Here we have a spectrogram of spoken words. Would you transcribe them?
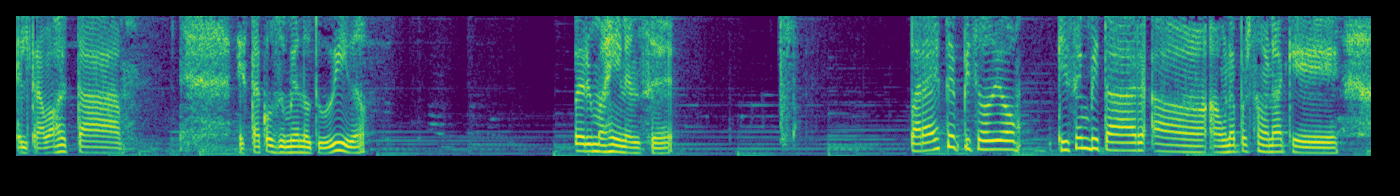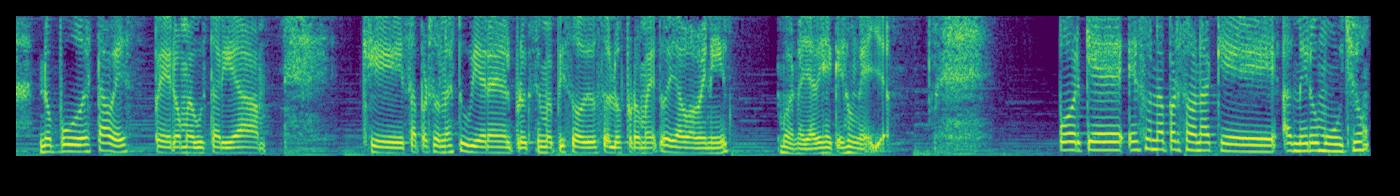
el trabajo está, está consumiendo tu vida. Pero imagínense, para este episodio quise invitar a, a, una persona que no pudo esta vez, pero me gustaría que esa persona estuviera en el próximo episodio, se los prometo, ella va a venir. Bueno, ya dije que es un ella. Porque es una persona que admiro mucho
